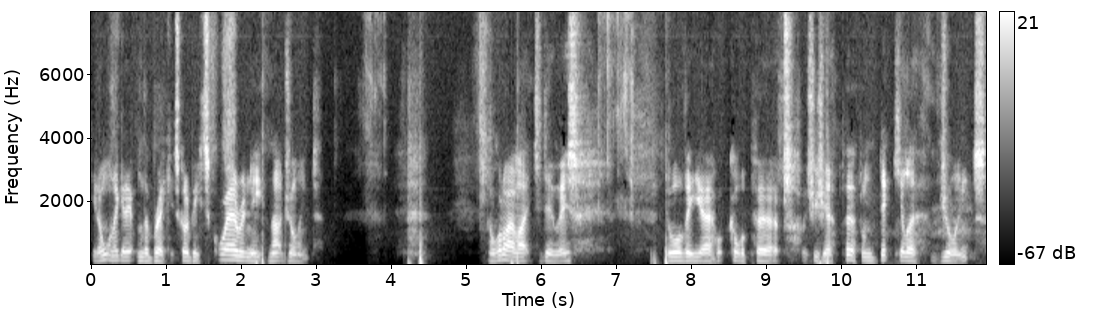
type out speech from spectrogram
You don't want to get it on the brick. It's got to be square and neat in that joint. Now what I like to do is do all the uh, what we call the perps, which is your perpendicular joints.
